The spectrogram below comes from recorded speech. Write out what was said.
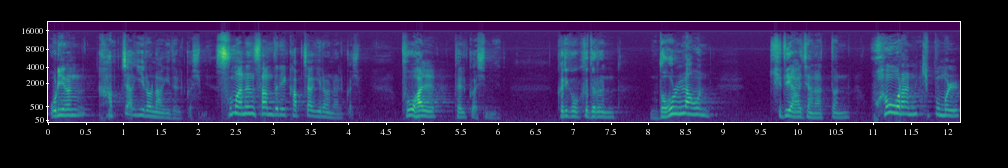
우리는 갑자기 일어나게 될 것입니다. 수많은 사람들이 갑자기 일어날 것입니다. 부활될 것입니다. 그리고 그들은 놀라운 기대하지 않았던 황홀한 기쁨을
